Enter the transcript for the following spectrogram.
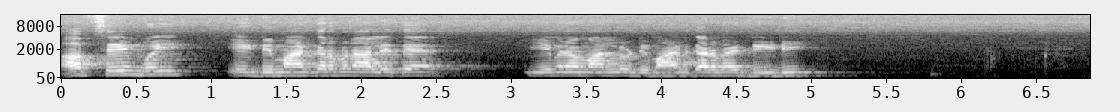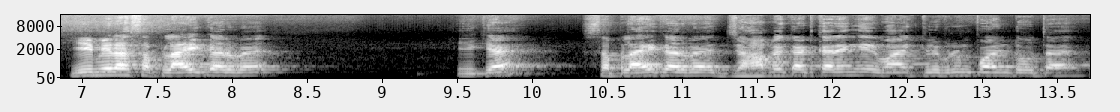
अब सेम वही, एक डिमांड कर बना लेते हैं। ये मेरा मान लो डिमांड कर्व है डी डी ये मेरा सप्लाई कर्व है। ये क्या है? सप्लाई कर्व है। जहाँ पे कट करेंगे, वहाँ इक्विलिब्रियम पॉइंट होता है।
